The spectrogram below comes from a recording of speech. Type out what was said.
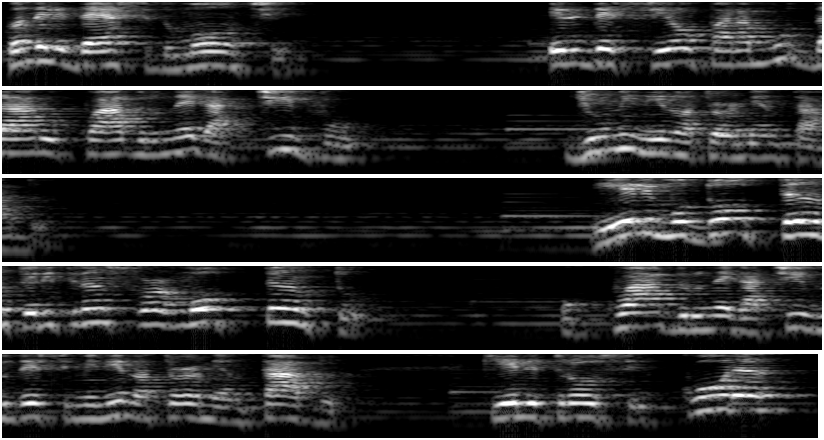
quando ele desce do monte, ele desceu para mudar o quadro negativo de um menino atormentado. E ele mudou tanto, ele transformou tanto o quadro negativo desse menino atormentado, que ele trouxe cura,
